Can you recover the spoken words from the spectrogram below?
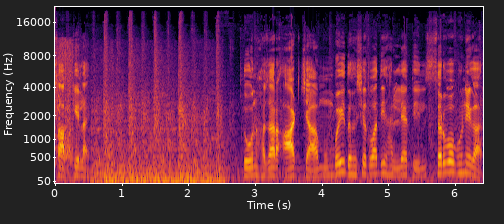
साफ केलाय. दोन हजार आठच्या मुंबई दहशतवादी हल्ल्यातील सर्व गुन्हेगार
